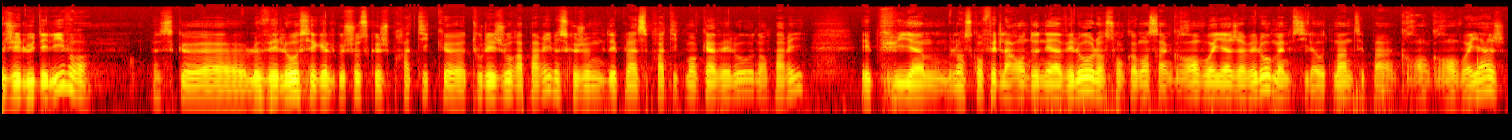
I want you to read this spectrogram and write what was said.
j'ai lu des livres, parce que euh, le vélo, c'est quelque chose que je pratique euh, tous les jours à Paris, parce que je me déplace pratiquement qu'à vélo dans Paris. Et puis, euh, lorsqu'on fait de la randonnée à vélo, lorsqu'on commence un grand voyage à vélo, même si la Haute-Marne, c'est pas un grand, grand voyage,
